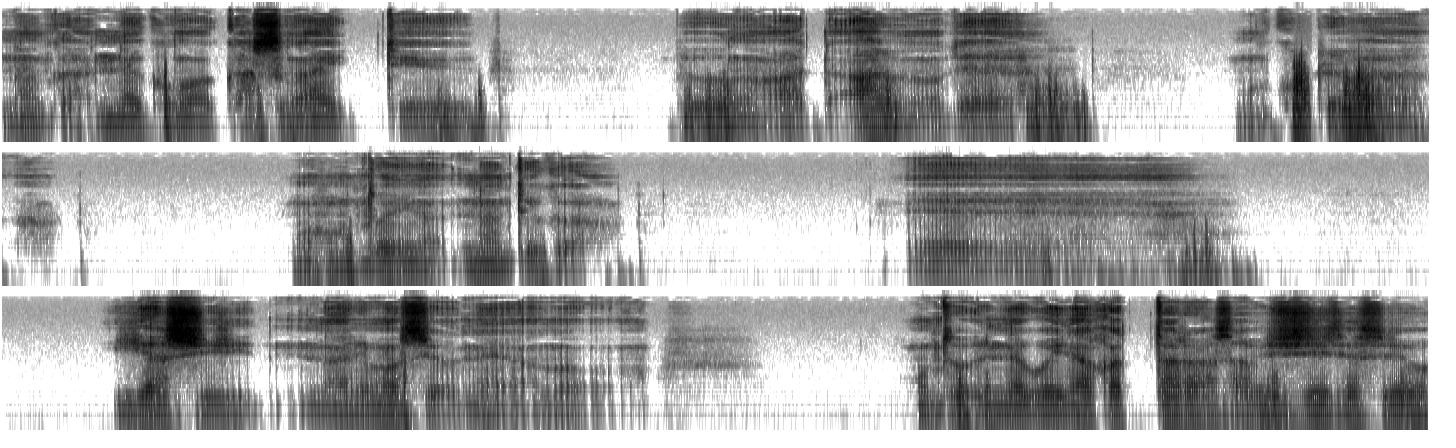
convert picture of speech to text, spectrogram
なんか猫がガス害っていう部分があるので、もうこれは、もう本当にな、なんていうか、えー、癒しになりますよね。あの、本当に猫いなかったら寂しいですよ。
